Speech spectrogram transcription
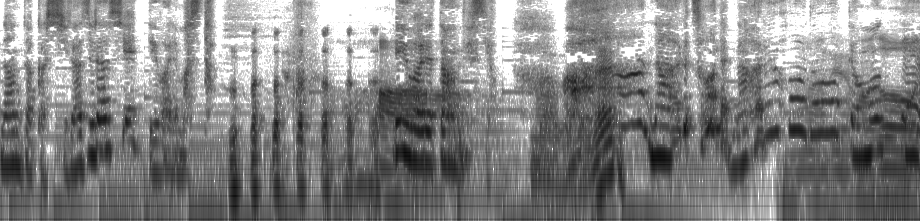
なんだか白々しいって言われました。って言われたんですよ。なるほどね。あ、なる、そうね、なるほどって思っ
